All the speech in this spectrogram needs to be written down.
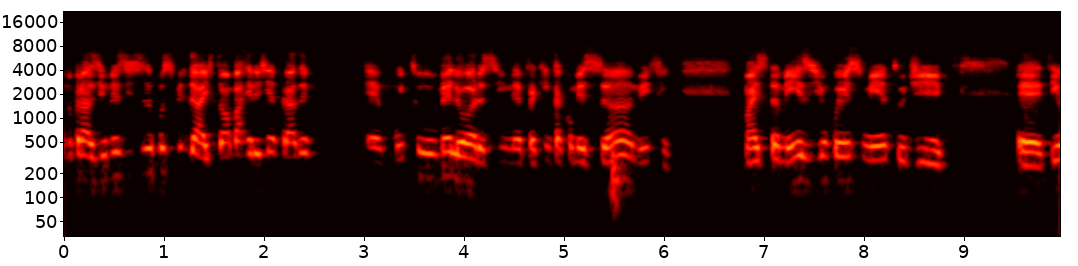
no Brasil não existe essa possibilidade, então a barreira de entrada é é muito melhor, assim, né, para quem está começando, enfim. Mas também exige um conhecimento de. É, tem,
